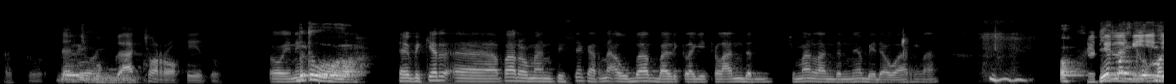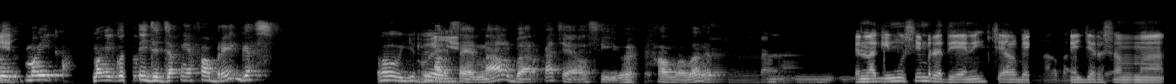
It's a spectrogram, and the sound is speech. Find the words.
Betul. Dan cukup gacor waktu itu. Oh ini. Betul saya pikir uh, apa romantisnya karena Auba balik lagi ke London, cuma Londonnya beda warna. Oh, Berarti dia mengikut, mengik, mengik, mengikuti jejaknya Fabregas. Oh, gitu ya. Arsenal, Barca, Chelsea. Sama banget. Dan lagi musim berarti ya ini CLB manager sama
